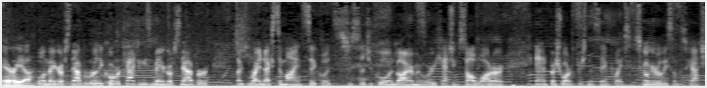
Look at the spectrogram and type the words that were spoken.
area. Well, mangrove snapper, really cool. We're catching these mangrove snapper like right next to Mayan cichlids. It's just such a cool environment where you're catching saltwater and freshwater fish in the same place. It's gonna get released on this catch.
